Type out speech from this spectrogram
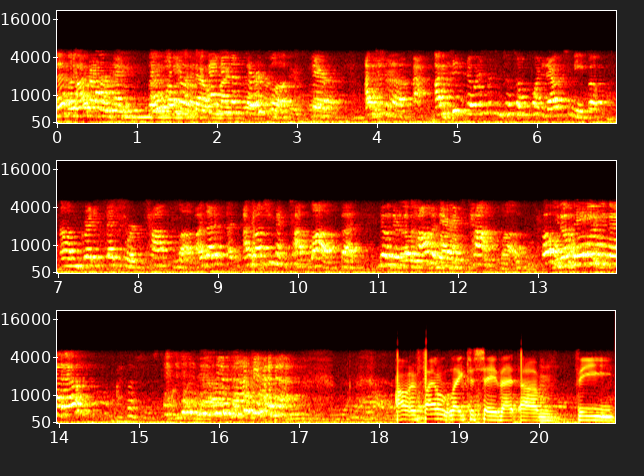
That's like, my around her waist. I like that was And in the third book, there, I Oh, just. I, I didn't notice this until someone pointed it out to me, but, um, Greta said the word top love. I thought, it, I thought she meant top love, but, no, there's a comma there, it's top love. You know who pointed that out? Um, if I would like to say that um, the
